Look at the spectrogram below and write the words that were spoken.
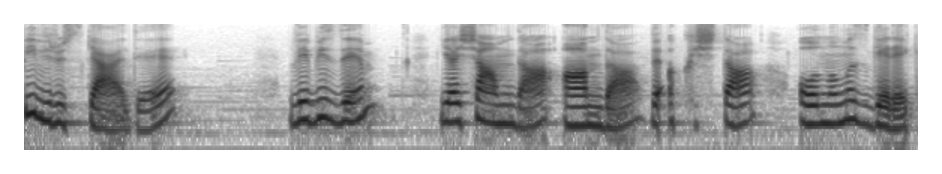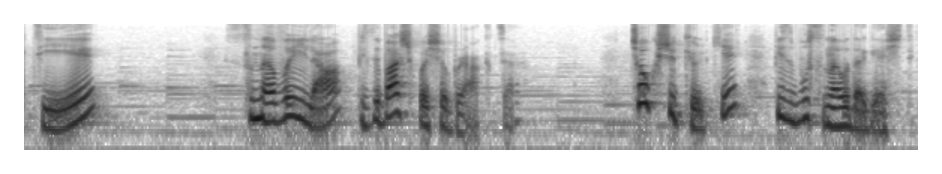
bir virüs geldi ve bizim yaşamda, anda ve akışta olmamız gerektiği sınavıyla bizi baş başa bıraktı. Çok şükür ki biz bu sınavı da geçtik.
